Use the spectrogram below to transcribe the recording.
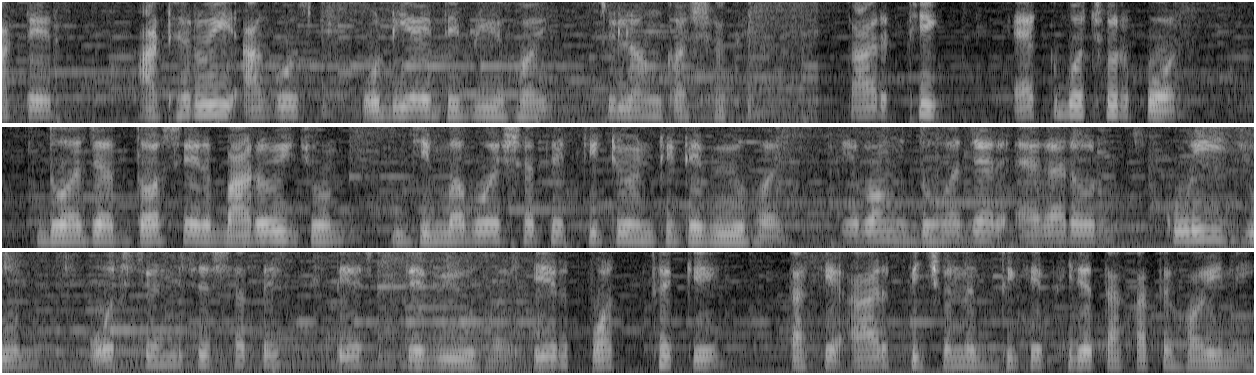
আটের আঠেরোই আগস্ট ওডিআই ডেবিউ হয় শ্রীলঙ্কার সাথে। তার ঠিক এক বছর পর দু হাজার দশের বারোই জুন জিম্বাবুয়ের সাথে টি টোয়েন্টি ডেবিউ হয় এবং দু হাজার এগারোর কুড়ি জুন ওয়েস্ট ইন্ডিজের সাথে টেস্ট ডেবিউ হয়। এরপর থেকে তাকে আর পিছনের দিকে ফিরে তাকাতে হয়নি।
